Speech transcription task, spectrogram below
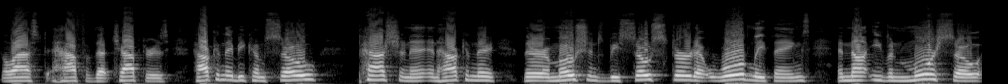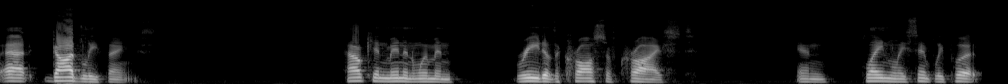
the last half of that chapter is how can they become so passionate and how can they, their emotions be so stirred at worldly things and not even more so at godly things? How can men and women read of the cross of Christ and plainly, simply put,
